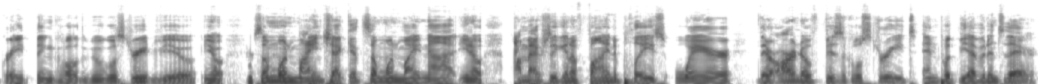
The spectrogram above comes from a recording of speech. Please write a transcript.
great thing called Google Street View. You know, someone might check it, someone might not. You know, I'm actually gonna find a place where there are no physical streets and put the evidence there.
